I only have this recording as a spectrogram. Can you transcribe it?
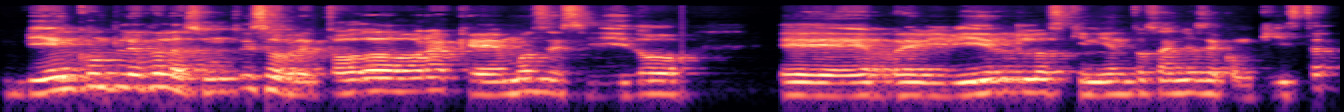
bien complejo el asunto y sobre todo ahora que hemos decidido eh, revivir los 500 años de conquista.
